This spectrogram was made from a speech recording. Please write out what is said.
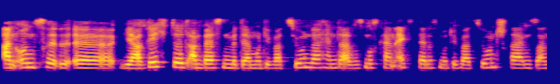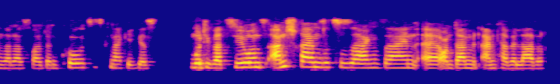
an uns äh, ja, richtet, am besten mit der Motivation dahinter. Also es muss kein externes Motivationsschreiben sein, sondern es sollte ein kurzes, knackiges Motivationsanschreiben sozusagen sein äh, und dann mit einem tabellar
